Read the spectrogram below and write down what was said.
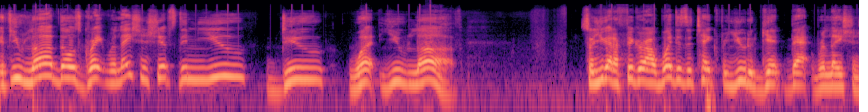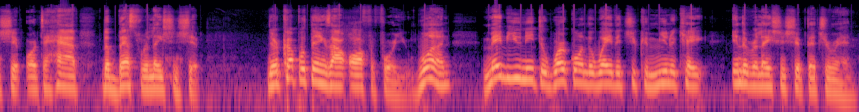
If you love those great relationships, then you do what you love. So you got to figure out what does it take for you to get that relationship or to have the best relationship. There are a couple things I'll offer for you. One, maybe you need to work on the way that you communicate in the relationship that you're in.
